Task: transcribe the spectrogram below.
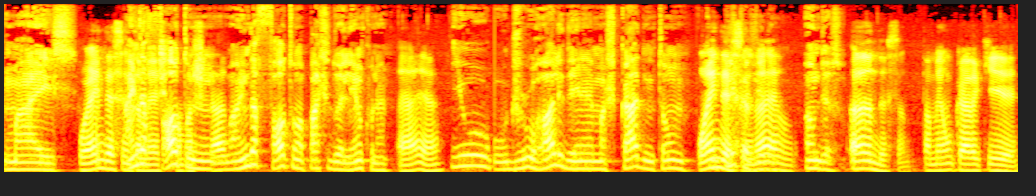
mas. O Anderson ainda também falta um, Ainda falta uma parte do elenco, né? É, é. E o, o Drew Holiday, né? Machucado, então. O Anderson, né? Anderson. Anderson. Também é um cara que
